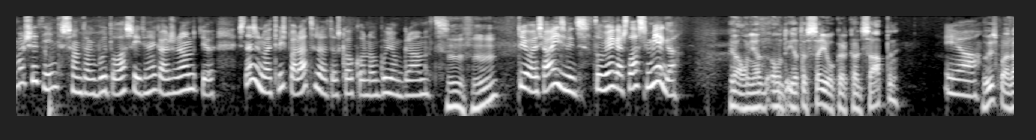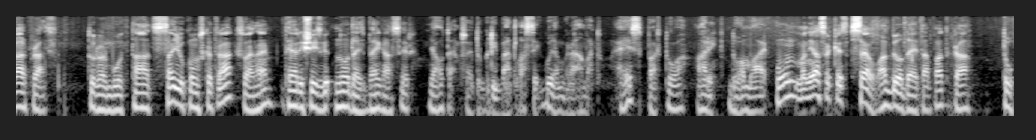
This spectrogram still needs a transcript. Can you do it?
Man šķiet, interesantāk būtu lasīt vienkārši grāmatu, jo es nezinu, vai tu vispār atcerētos kaut ko no guļuma grāmatas. Mm -hmm. Tu jau esi aizmidzis, tu vienkārši lasi miegā. Jā, un ja, un, ja tas sajūta ar kādu sapni, Jā, vispār ārprāts. Tur var būt tāds sajukums, ka traks vai ne. Te arī šīs nodaļas beigās ir jautājums, vai tu gribētu lasīt guļam grāmatu. Es par to arī domāju. Un man jāsaka, es sev atbildēju tāpat kā tu.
